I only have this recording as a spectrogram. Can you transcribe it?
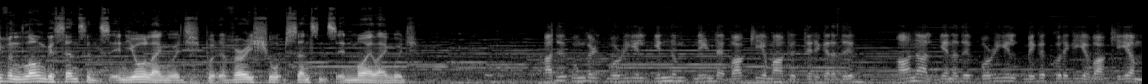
even longer sentence in your language, but a very short sentence in my language. அது உங்கள் மொழியில் இன்னும் நீண்ட வாக்கியமாக தெரிகிறது ஆனால் எனது மொழியில் மிக குறுகிய வாக்கியம்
